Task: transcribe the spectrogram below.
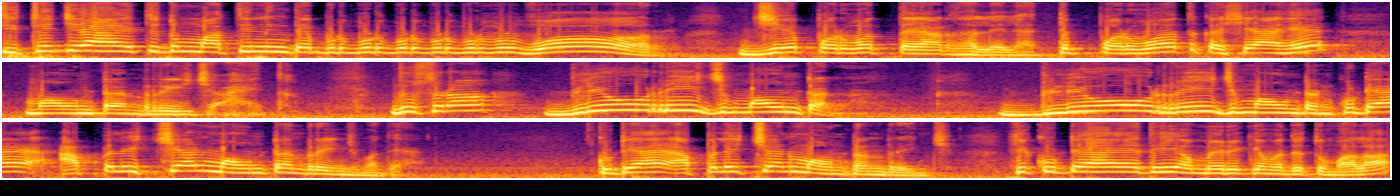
तिथे जे आहे तिथून माती निघते बुडबुड बुडबुड बुडबुड वर. जे पर्वत तयार झालेले आहेत. ते पर्वत कसे आहेत? माउंटन रिज आहेत. दुसरं blue ridge mountain blue ridge mountain कुठे आहे? ॲपलिचियन माउंटन रेंजमध्ये आहे. कुठे आहे? ॲपलेचियन माउंटन रेंज ही कुठे आहेत? ही अमेरिकेमध्ये तुम्हाला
